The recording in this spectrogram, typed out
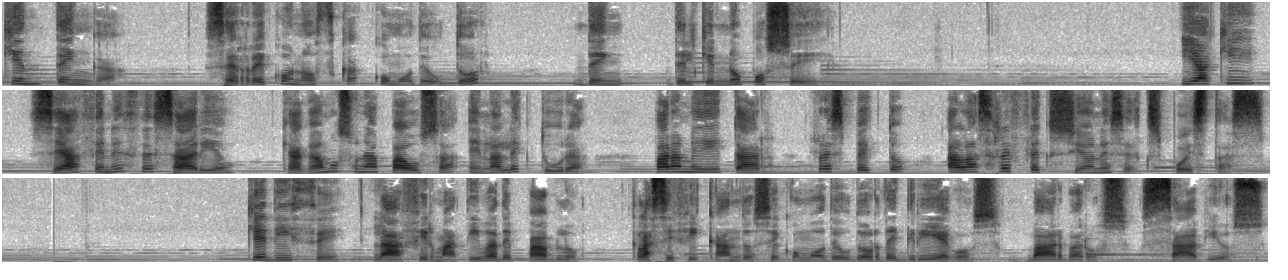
Quien tenga se reconozca como deudor del que no posee. Y aquí se hace necesario que hagamos una pausa en la lectura para meditar respecto a las reflexiones expuestas. ¿Qué dice la afirmativa de Pablo, clasificándose como deudor de griegos, bárbaros, sabios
